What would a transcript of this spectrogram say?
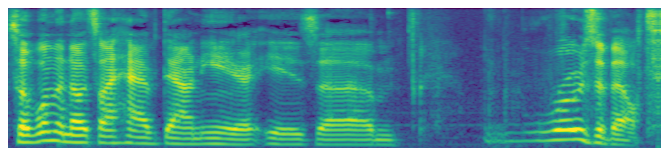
so one of the notes I have down here is um, Roosevelt.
